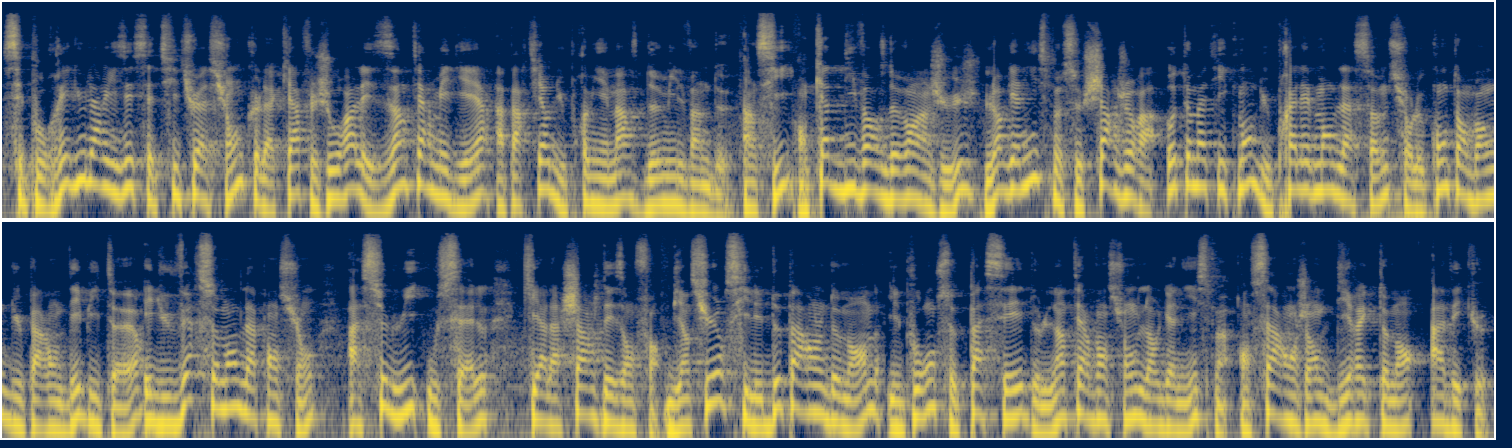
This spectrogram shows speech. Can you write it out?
C'est pour régulariser cette situation que la CAF jouera les intermédiaires à partir du 1er mars 2022. Ainsi, en cas de divorce devant un juge, l'organisme se chargera automatiquement du prélèvement de la somme sur le compte en banque du parent débiteur et du versement de la pension à celui ou celle qui a la charge des enfants. Bien sûr, si les deux parents le demandent, ils pourront se passer de l'intervention de l'organisme en s'arrangeant directement avec eux.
